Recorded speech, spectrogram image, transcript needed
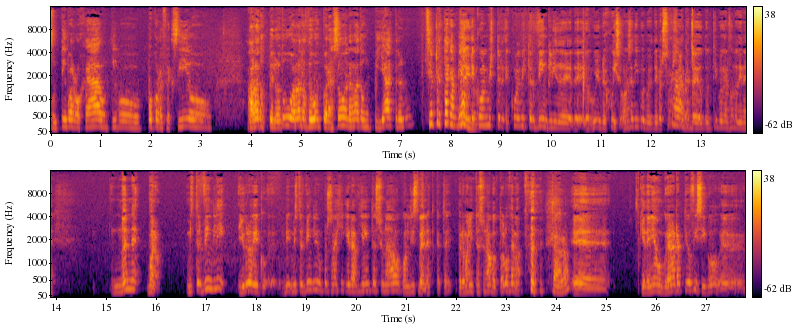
Un tipo arrojado, un tipo poco reflexivo, a ratos pelotudo, a ratos de buen corazón, a ratos un pillastre. ¿no? Siempre está cambiando. Es como el Mr. Es como el Mr. Bingley de, de, de Orgullo y Prejuicio, con ese tipo de, de personaje. Claro. Un tipo que en el fondo tiene. No es. Bueno, Mr. Bingley, yo creo que eh, Mr. Bingley era un personaje que era bien intencionado con Liz Bennett, ¿cachai? Pero mal intencionado con todos los demás. Claro. Eh, que tenía un gran atractivo físico, eh,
